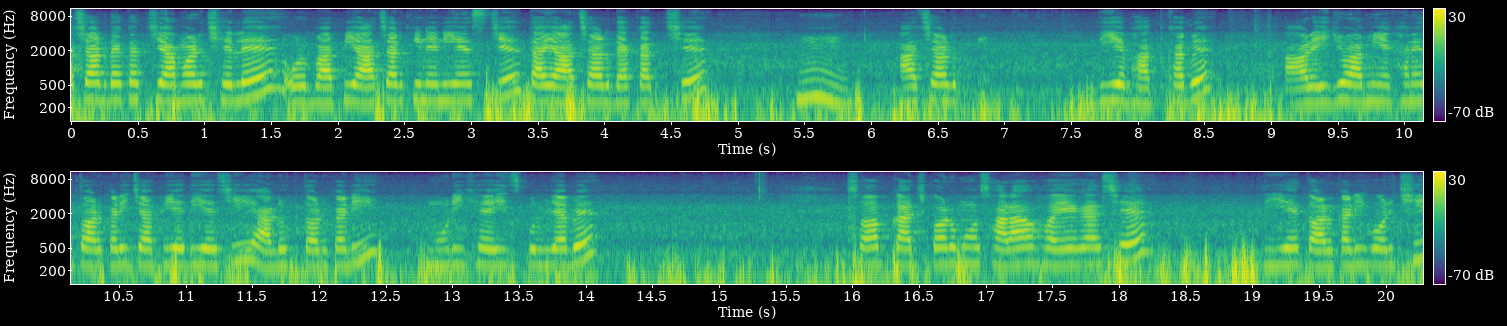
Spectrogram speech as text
আচার দেখাচ্ছে আমার ছেলে, ওর বাপি আচার কিনে নিয়ে এসছে, তাই আচার দেখাচ্ছে। হুম, আচার দিয়ে ভাত খাবে। আর এই যে আমি এখানে তরকারি চাপিয়ে দিয়েছি, আলুর তরকারি, মুড়ি খেয়ে স্কুল যাবে। সব কাজকর্ম সারা হয়ে গেছে, দিয়ে তরকারি করছি।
